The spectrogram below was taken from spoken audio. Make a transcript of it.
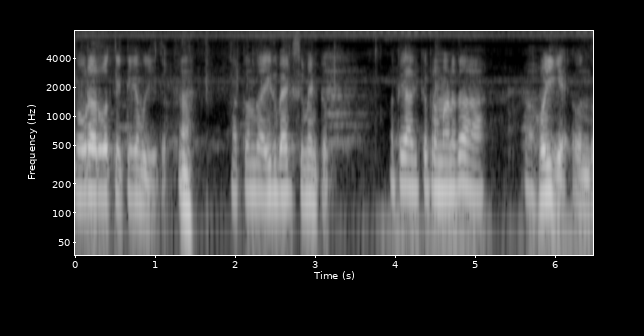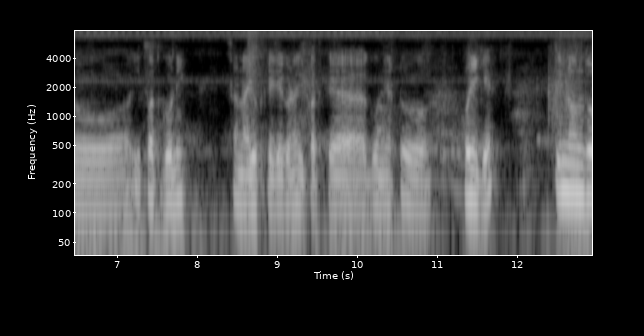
ನೂರ ಅರವತ್ತು ಇಟ್ಟಿಗೆ ಮುಗಿಯಿತು. ಹಾಂ. ಮತ್ತೊಂದು ಐದು ಬ್ಯಾಗ್ ಸಿಮೆಂಟು ಮತ್ತು ಅದಕ್ಕೆ ಪ್ರಮಾಣದ ಹೊಯ್ಗೆ ಒಂದು ಇಪ್ಪತ್ತು ಗೋಣಿ ಸಣ್ಣ ಐವತ್ತು ಕೆ ಜಿ ಗೋಣಿ ಇಪ್ಪತ್ತು ಕೆ ಗೋಣಿಯಷ್ಟು ಹೊಯ್ಗೆ. ಇನ್ನೊಂದು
